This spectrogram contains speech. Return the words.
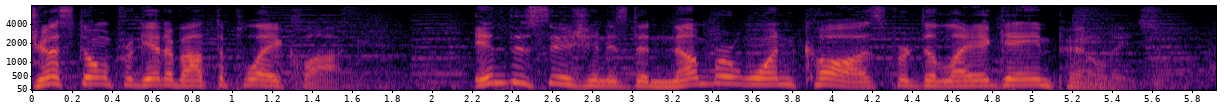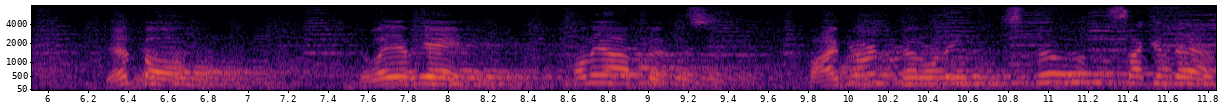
Just don't forget about the play clock. Indecision is the number one cause for delay of game penalties. Dead ball. Delay of game. On the offense. Five yard penalty. Still second down.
